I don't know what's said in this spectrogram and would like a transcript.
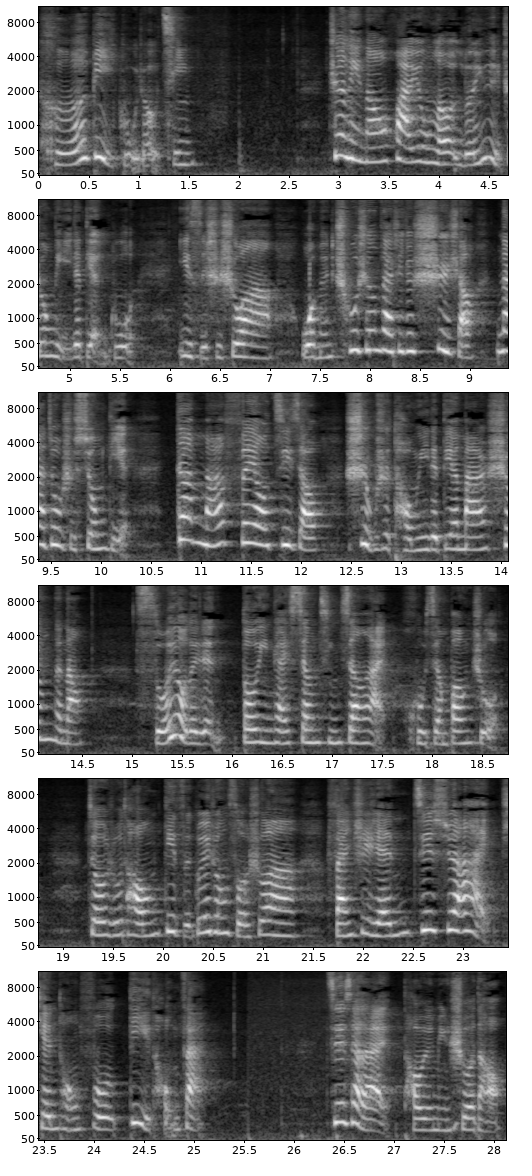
何必骨肉亲？这里呢，化用了《论语》中的一个典故，意思是说啊，我们出生在这个世上，那就是兄弟，干嘛非要计较是不是同一个爹妈生的呢？所有的人都应该相亲相爱，互相帮助，就如同《弟子规》中所说啊：“凡是人皆须爱，天同覆，地同在。”接下来，陶渊明说道。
